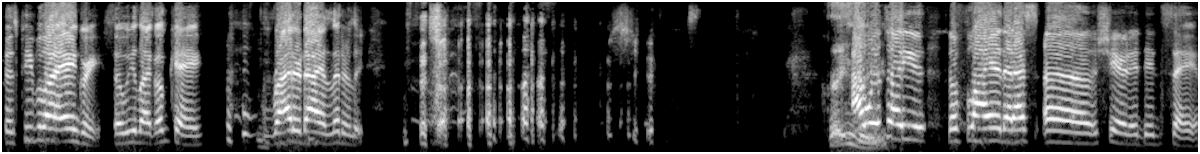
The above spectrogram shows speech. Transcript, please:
Because people are angry. So we like, okay, Ride or die, literally. Crazy. I will tell you the flyer that I uh, shared. It did say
